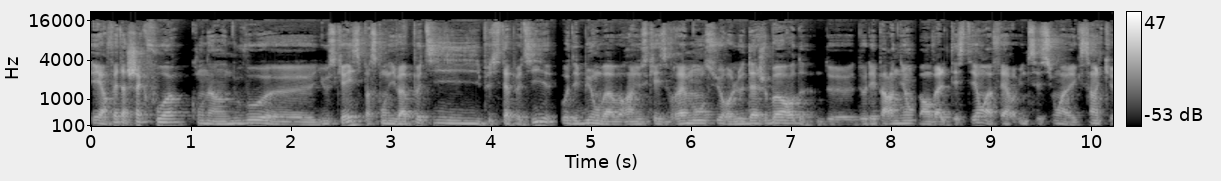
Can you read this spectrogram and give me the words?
et en fait, à chaque fois qu'on a un nouveau euh, use case, parce qu'on y va petit, petit à petit, au début, on va avoir un use case vraiment sur le dashboard de, de l'épargnant. Bah, on va le tester, on va faire une session avec cinq,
